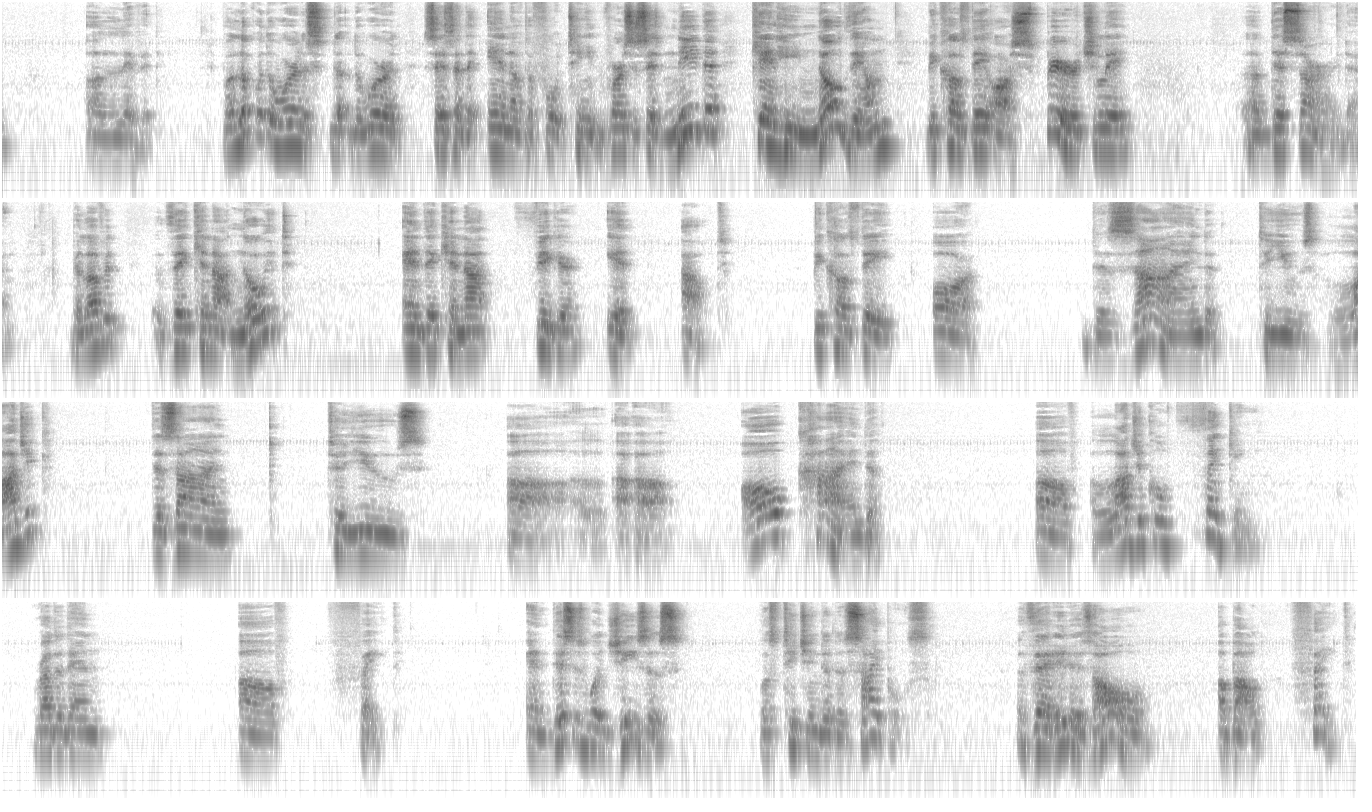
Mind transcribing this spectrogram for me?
uh, live it. But look what the word is, the, the word says at the end of the 14th verse. It says, Neither can he know them because they are spiritually uh, discerned. Beloved, they cannot know it and they cannot figure it out because they are designed to use logic, designed to use Uh, uh, uh, all kind of logical thinking rather than of faith. And this is what Jesus was teaching the disciples, that it is all about faith.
